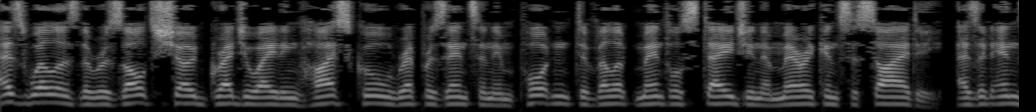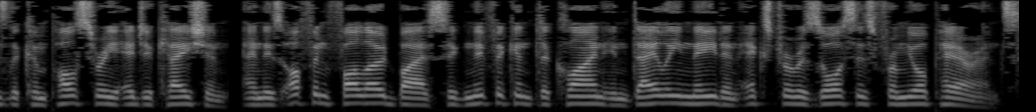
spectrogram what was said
as well as the results showed graduating high school represents an important developmental stage in American society, as it ends the compulsory education, and is often followed by a significant decline in daily need and extra resources from your parents.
